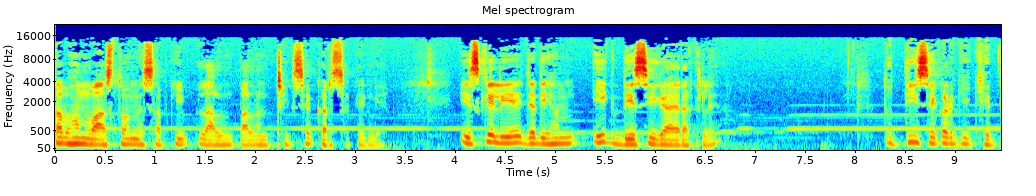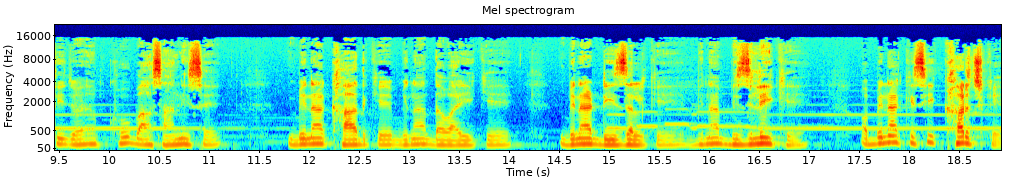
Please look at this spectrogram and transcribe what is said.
तब हम वास्तव में सबकी लालन पालन ठीक से कर सकेंगे। इसके लिए यदि हम एक देसी गाय रख लें तो तीस एकड़ की खेती जो है खूब आसानी से बिना खाद के, बिना दवाई के, बिना डीजल के, बिना बिजली के और बिना किसी खर्च के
